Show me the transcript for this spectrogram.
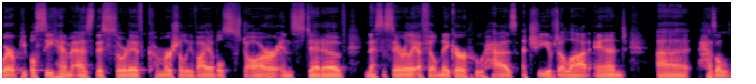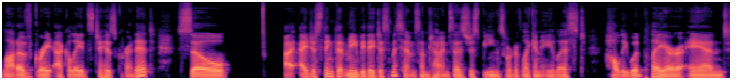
where people see him as this sort of commercially viable star instead of necessarily a filmmaker who has achieved a lot and uh, has a lot of great accolades to his credit. So I, I just think that maybe they dismiss him sometimes as just being sort of like an A-list Hollywood player. And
